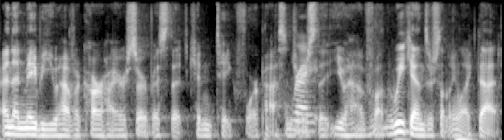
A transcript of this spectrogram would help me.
And then maybe you have a car hire service that can take four passengers Right. that you have on the weekends or something like that.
